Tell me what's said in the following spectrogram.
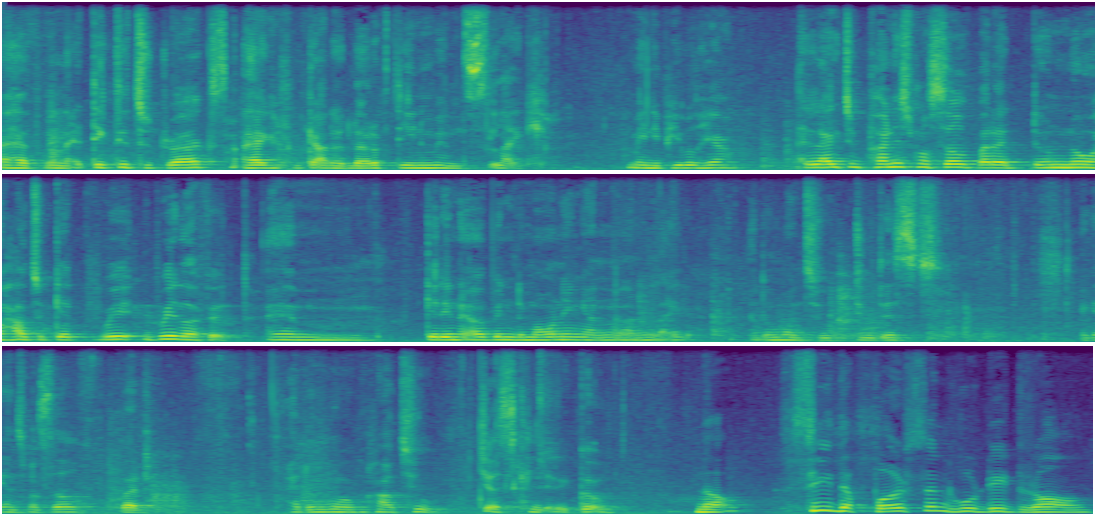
I have been addicted to drugs. I got a lot of demons, like many people here. I like to punish myself, but I don't know how to get ri- rid of it. Um, getting up in the morning and I'm like, I don't want to do this against myself, but I don't know how to just let it go. Now, see the person who did wrong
